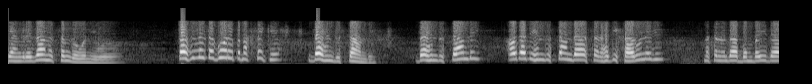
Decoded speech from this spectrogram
یا انګریزانو څنګه ونیو تاسو دلته ګورئ په نقشه کې دا هندوستان دی دا هندوستان دی او دا د هندوستان د سرحدي ښارونه دي مثلا دا بمبئی دا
